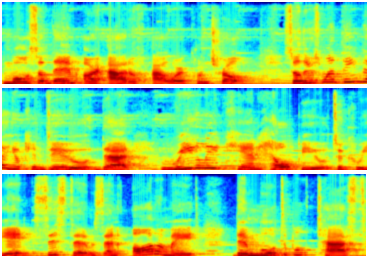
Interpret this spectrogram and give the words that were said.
Most of them are out of our control. So there's one thing that you can do that really can help you to create systems and automate the multiple tasks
